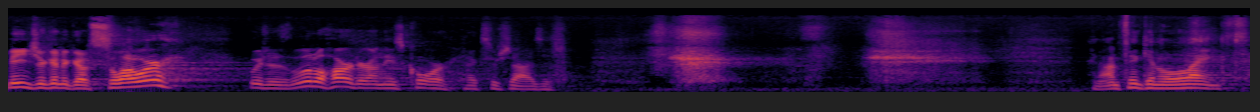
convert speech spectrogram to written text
means you're going to go slower, which is a little harder on these core exercises. And I'm thinking length.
